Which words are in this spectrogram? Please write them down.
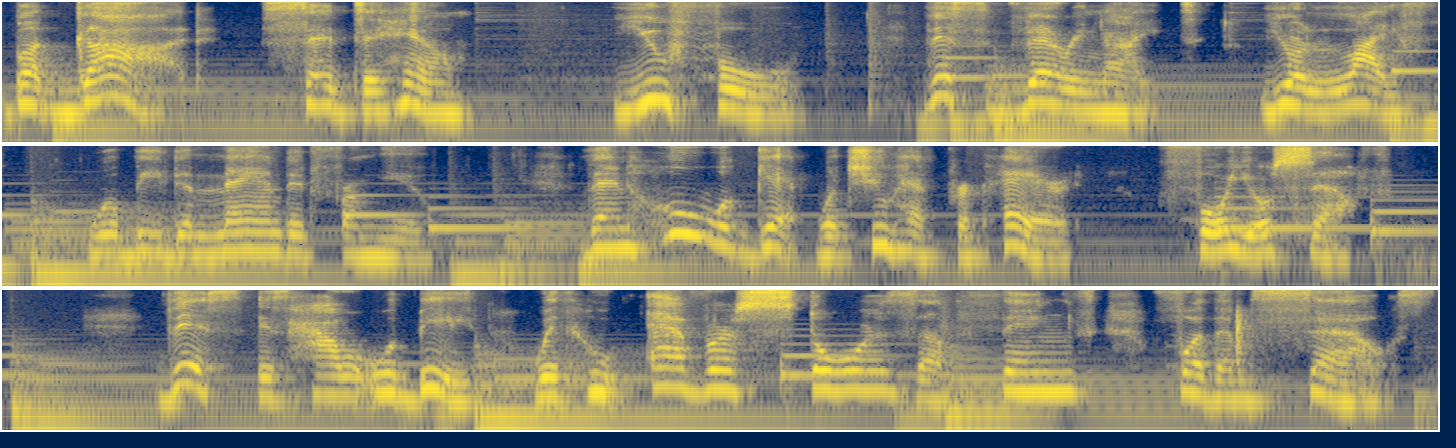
But God said to him, You fool, this very night your life will be demanded from you. Then who will get what you have prepared for yourself? This is how it will be with whoever stores up things for themselves,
